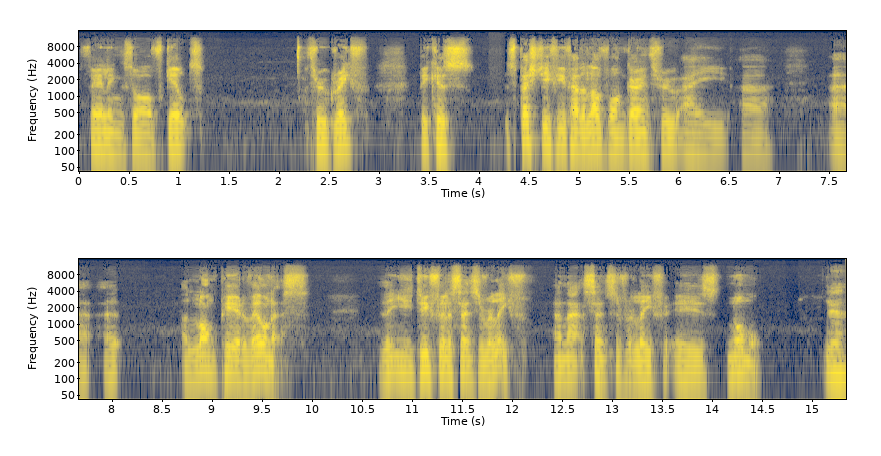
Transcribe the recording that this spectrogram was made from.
feelings of guilt through grief because especially if you've had a loved one going through a uh, a, a long period of illness that you do feel a sense of relief. And that sense of relief is normal Yeah.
